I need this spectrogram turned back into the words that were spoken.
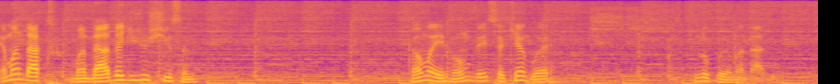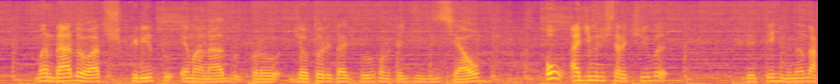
É mandato. Mandado é de justiça, né? Calma aí, vamos ver isso aqui agora. Que loucura, mandado. Mandado é o ato escrito emanado de autoridade pública competente judicial ou administrativa determinando a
